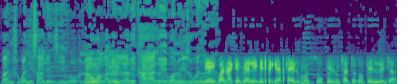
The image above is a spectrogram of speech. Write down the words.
Banihlukanisa-ke nje ngoba nawe Mm, wangalalela bekhaya-ke uyayibona izokwenza uyayibona-ke vele bese kuyaphela umuzi sowuphela umshado sowuphelile njalo.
